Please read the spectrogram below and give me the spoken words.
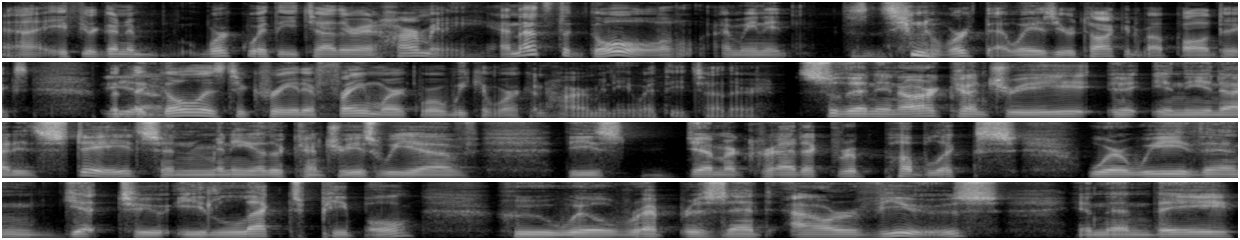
uh, if you're going to work with each other in harmony. And that's the goal. I mean, it doesn't seem to work that way as you were talking about politics, but the goal is to create a framework where we can work in harmony with each other. So then, in our country, in the United States and many other countries, we have these democratic republics where we then get to elect people who will represent our views, and then they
